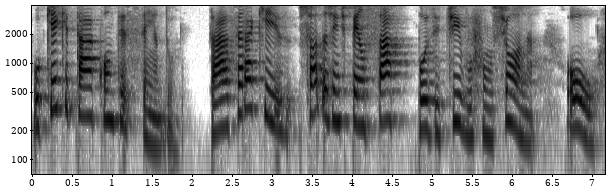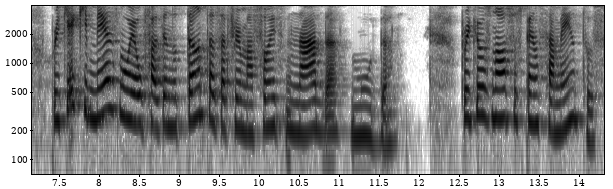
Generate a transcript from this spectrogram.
O que que está acontecendo, tá? Será que só da gente pensar positivo funciona? Ou por que que mesmo eu fazendo tantas afirmações nada muda? Porque os nossos pensamentos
